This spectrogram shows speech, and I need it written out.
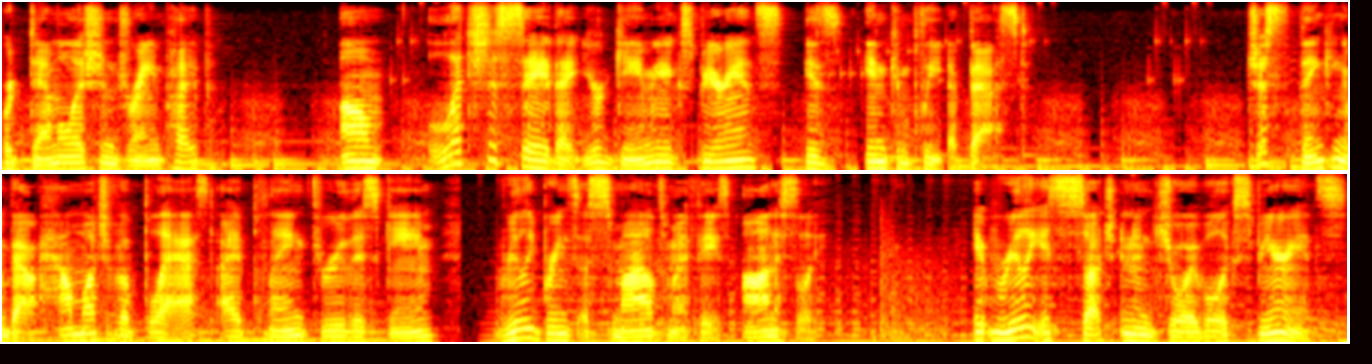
or Demolition Drainpipe, um, let's just say that your gaming experience is incomplete at best. Just thinking about how much of a blast I had playing through this game really brings a smile to my face, honestly. It really is such an enjoyable experience.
